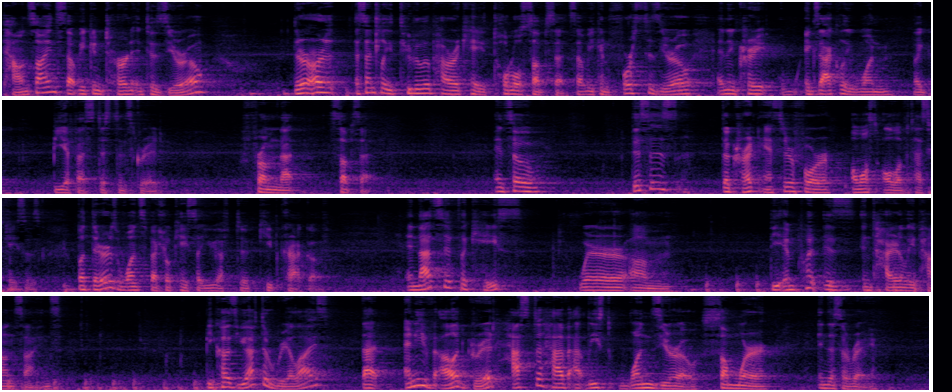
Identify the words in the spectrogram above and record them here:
pound signs that we can turn into zero, there are essentially two to the power k total subsets that we can force to zero and then create exactly one like BFS distance grid from that subset. And so this is the correct answer for almost all of the test cases, but there is one special case that you have to keep track of. And that's if the case where um, the input is entirely pound signs. Because you have to realize that any valid grid has to have at least one zero somewhere in this array.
